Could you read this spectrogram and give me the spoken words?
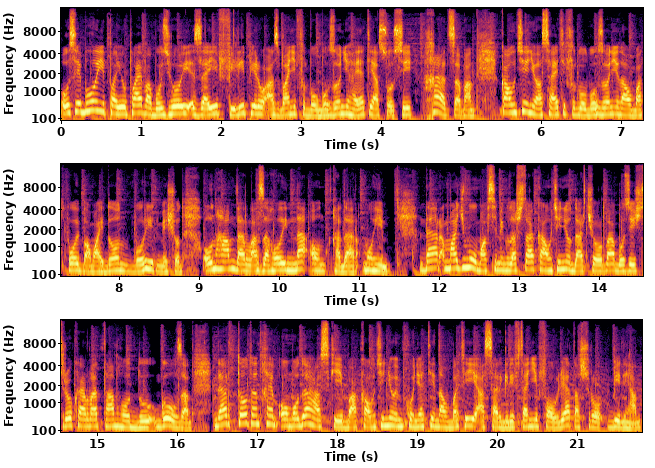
Осебҳои паюпай ва бозиҳои заиф филиппиро аз байни футболбозони ҳайати асосӣ хат заданд. Каунтиньо аз ҳайати футболбозони навбатпой ба майдон ворид мешуд. Он ҳам дар лаҳзаҳои на он қадар муҳим. Дар маҷмӯъ мавсими гузашта каунтиньо дар чордаҳ бозӣ иштирок карда танҳо ду гол зад. Дар тоттенхем ҳем омода ҳаст ки ба каунтиньо имконияти навбатии аз сар гирифтани фаъолияташро бидиҳанд.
